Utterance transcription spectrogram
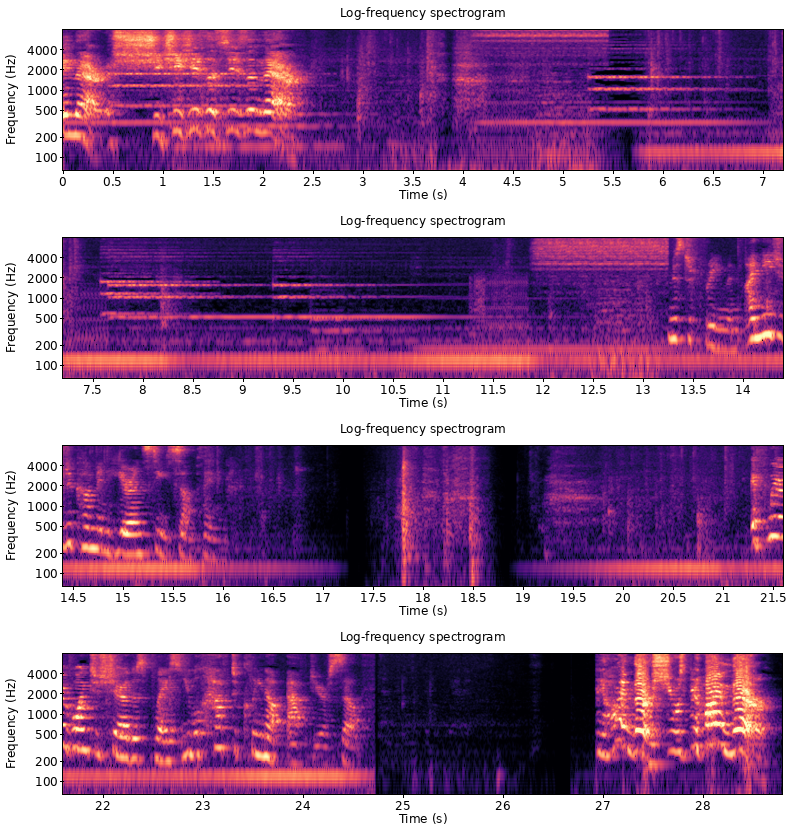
In there! She, she, she's, she's in there! Mr. Freeman, I need you to come in here and see something. If we are going to share this place, you will have to clean up after yourself. Behind there! She was behind there!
